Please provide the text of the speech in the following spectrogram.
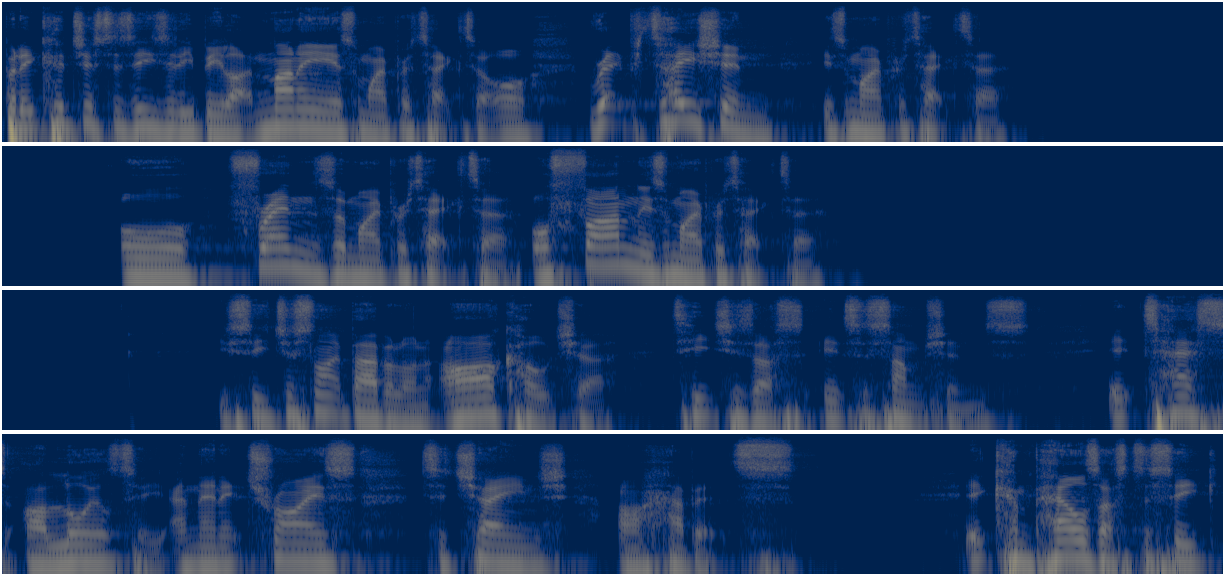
But it could just as easily be like money is my protector or reputation is my protector or friends are my protector, or fun is my protector. You see, just like Babylon, our culture teaches us its assumptions. It tests our loyalty and then it tries to change our habits. It compels us to seek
